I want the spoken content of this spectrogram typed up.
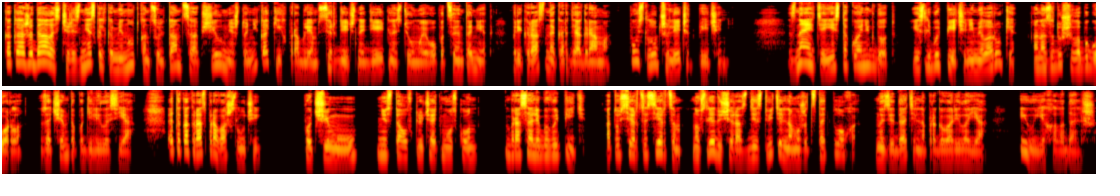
Как и ожидалось, через несколько минут консультант сообщил мне, что никаких проблем с сердечной деятельностью у моего пациента нет. Прекрасная кардиограмма. Пусть лучше лечит печень. Знаете, есть такой анекдот. Если бы печень имела руки, она задушила бы горло. Зачем-то поделилась я. Это как раз про ваш случай. Почему? Не стал включать мозг он. Бросали бы вы пить. А то сердце сердцем, но в следующий раз действительно может стать плохо. Назидательно проговорила я. И уехала дальше.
